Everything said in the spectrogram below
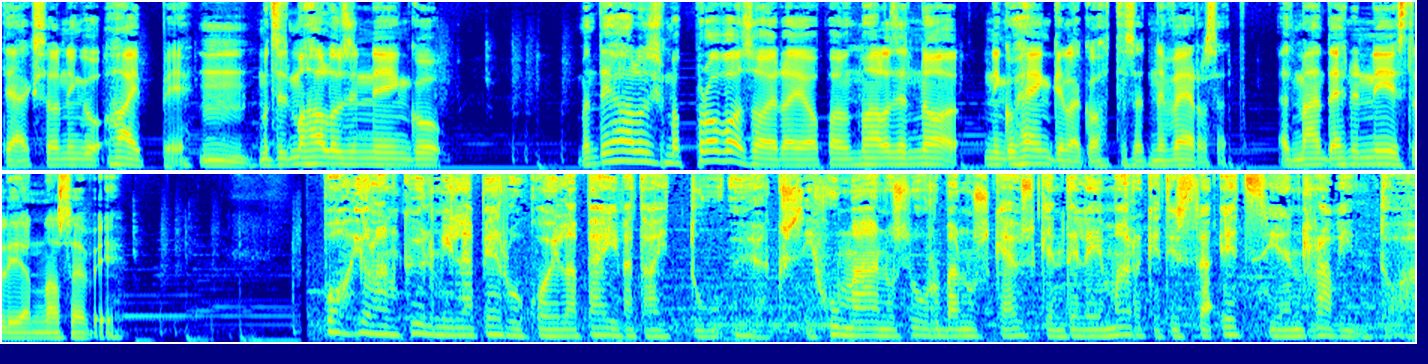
tiedätkö, se on niinku haippia. Mm. Mutta sitten mä halusin niinku, mä en tiedä halusinko mä provosoida jopa, mutta mä halusin, että ne on niinku henkilökohtaiset ne verset. Että mä en tehnyt niistä liian nasevia. Pohjolan kylmillä perukoilla päivä taittuu yöksi. Humanus Urbanus käyskentelee marketissa etsien ravintoa.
